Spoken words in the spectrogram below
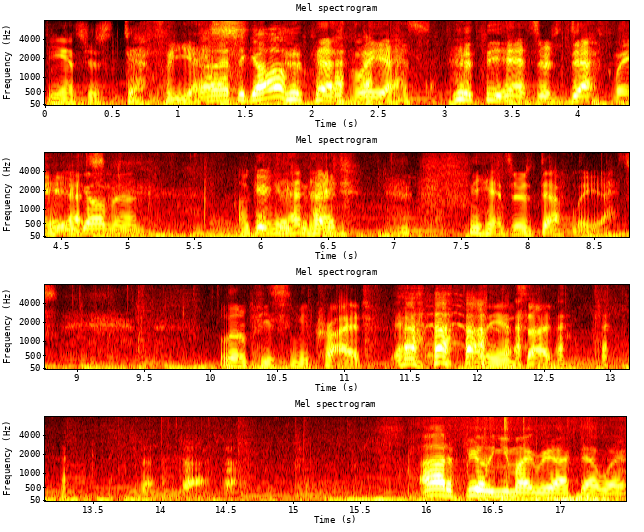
The answer is definitely yes. That's a go? definitely yes. The answer is definitely yes. There you go, man. I'll give you that night. The answer is definitely yes. A little piece of me cried on the inside. I had a feeling you might react that way.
